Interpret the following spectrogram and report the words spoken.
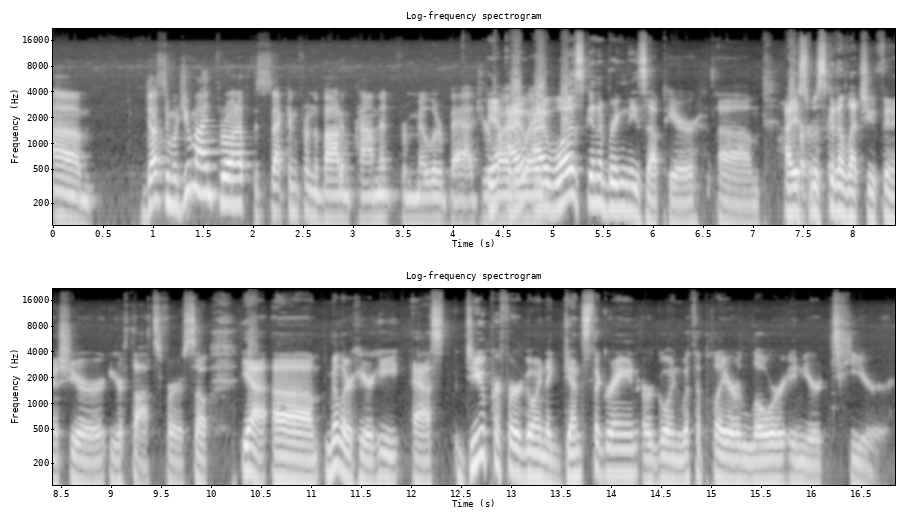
Um, Dustin, would you mind throwing up the second from the bottom comment from Miller Badger, Yeah, by the way? I, I was gonna bring these up here. Um, I just was gonna let you finish your your thoughts first. So yeah, um, Miller here. He asked, "Do you prefer going against the grain or going with a player lower in your tier?"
